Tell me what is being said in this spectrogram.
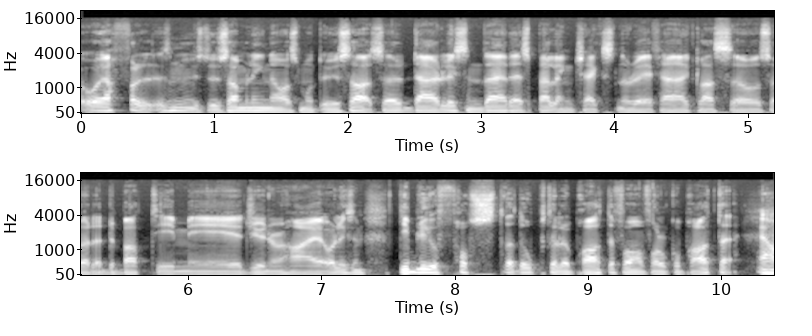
og i hvert fall liksom, hvis du sammenligner oss mot USA, så er der, liksom, der er det spelling checks når du er i fjerde klasse, og så er det debatteam i junior high, og liksom, de blir jo fostret opp til å prate foran folk og prate. Ja.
